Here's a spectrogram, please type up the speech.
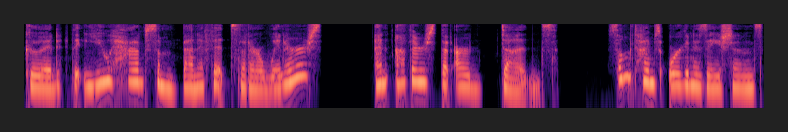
good that you have some benefits that are winners and others that are duds. Sometimes organizations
